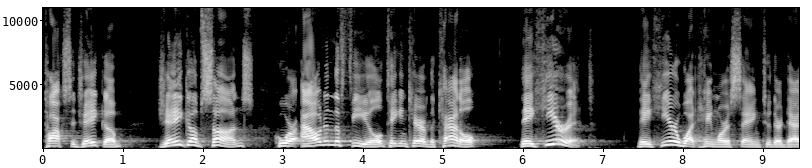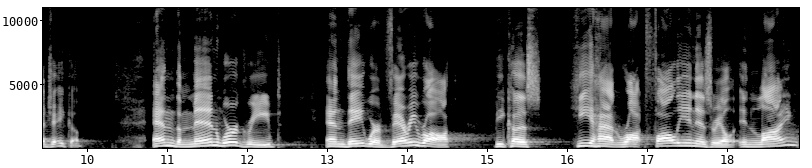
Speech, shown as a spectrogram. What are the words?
talks to Jacob, Jacob's sons who are out in the field taking care of the cattle, they hear it. They hear what Hamor is saying to their dad Jacob. And the men were grieved, and they were very wroth because he had wrought folly in Israel in lying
